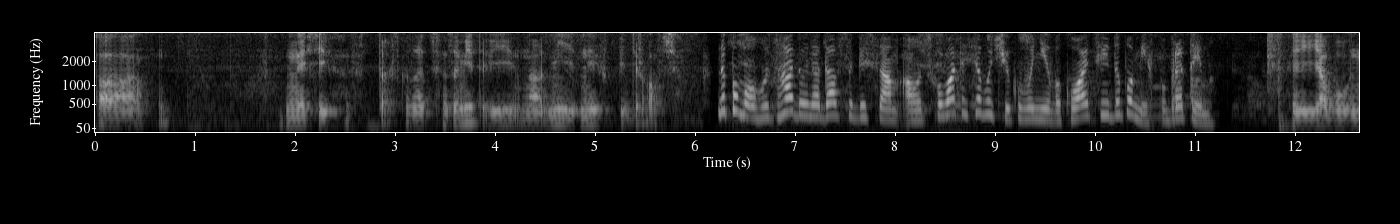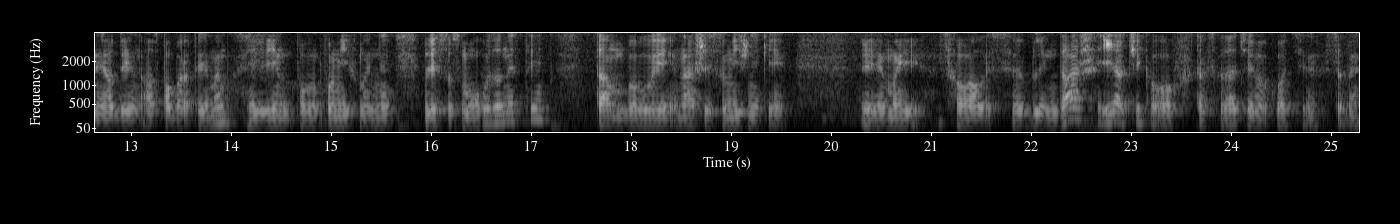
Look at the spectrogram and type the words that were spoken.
а не всі, так сказати, замітив і на одній з них підірвався. Допомогу згадую надав собі сам. А от сховатися в очікуванні евакуації допоміг побратим. Я був не один, а з побратимом. І він поміг мені в лісосмугу занести. Там були наші суміжники. Ми сховалися в бліндаж, і я очікував, так сказати, евакуацію себе.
